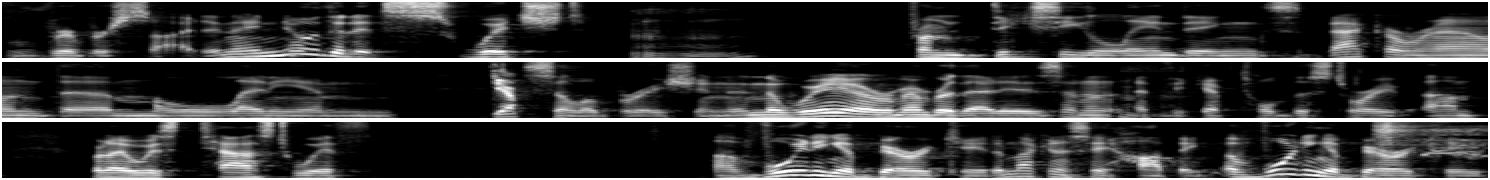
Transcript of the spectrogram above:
Riverside. And I know that it switched mm-hmm. from Dixie Landings back around the Millennium yep. celebration. And the way I remember that is, I don't mm-hmm. I think I've told this story, um, but I was tasked with avoiding a barricade. I'm not going to say hopping, avoiding a barricade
